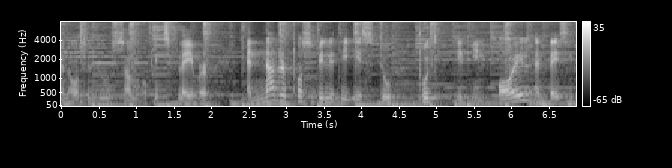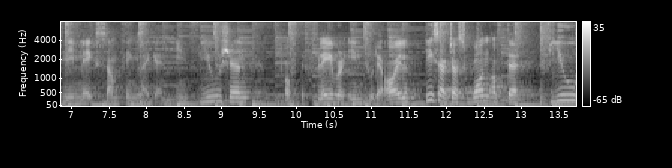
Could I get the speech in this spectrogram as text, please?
and also lose some of its flavor. Another possibility is to put it in oil and basically make something like an infusion of the flavor into the oil. These are just one of the few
